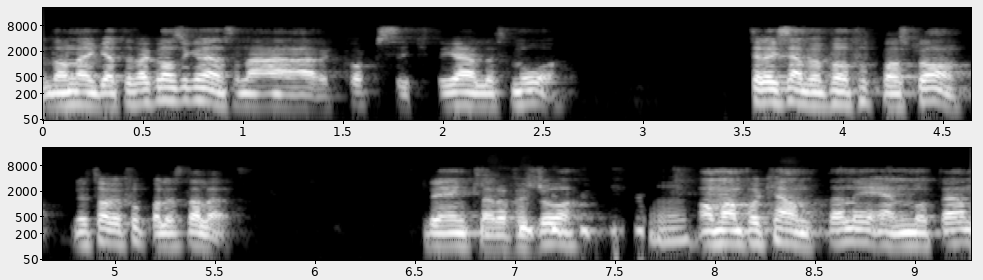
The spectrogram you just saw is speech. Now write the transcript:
de negativa konsekvenserna är kortsiktiga eller små. Till exempel på en fotbollsplan. Nu tar vi fotboll istället. Det är enklare att förstå. Mm. Om man på kanten är en mot en.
